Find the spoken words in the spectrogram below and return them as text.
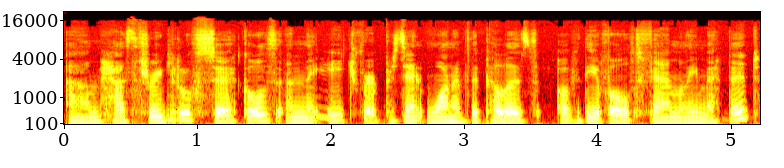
um, has three little circles and they each represent one of the pillars of the evolved family method,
